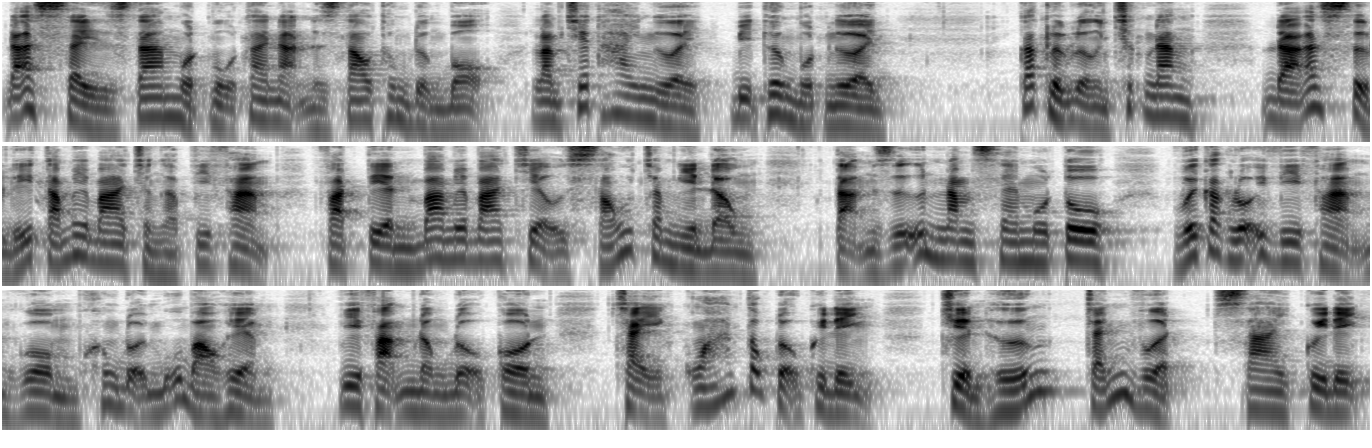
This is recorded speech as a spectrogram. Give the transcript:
đã xảy ra một vụ tai nạn giao thông đường bộ, làm chết hai người, bị thương một người. Các lực lượng chức năng đã xử lý 83 trường hợp vi phạm, phạt tiền 33 triệu 600 nghìn đồng, tạm giữ 5 xe mô tô với các lỗi vi phạm gồm không đội mũ bảo hiểm, vi phạm nồng độ cồn, chạy quá tốc độ quy định, chuyển hướng, tránh vượt, sai quy định.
